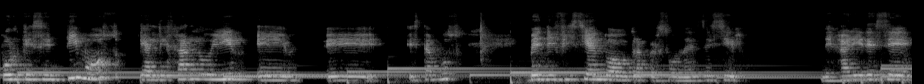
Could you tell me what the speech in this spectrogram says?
porque sentimos que al dejarlo ir estamos beneficiando a otra persona, es decir, dejar ir ese,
